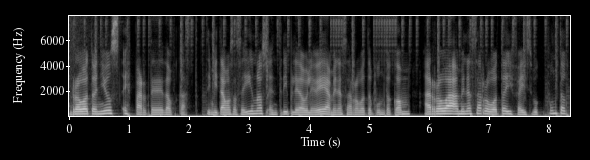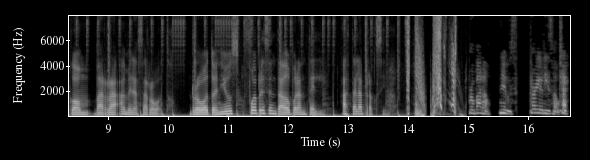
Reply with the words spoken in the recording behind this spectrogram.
Roboto News es parte de Dopcast. Te invitamos a seguirnos en www.amenazaroboto.com, arroba amenazaroboto y facebook.com barra amenazaroboto. Roboto News fue presentado por Antel. Hasta la próxima. Roboto, News, Periodismo, Tech.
